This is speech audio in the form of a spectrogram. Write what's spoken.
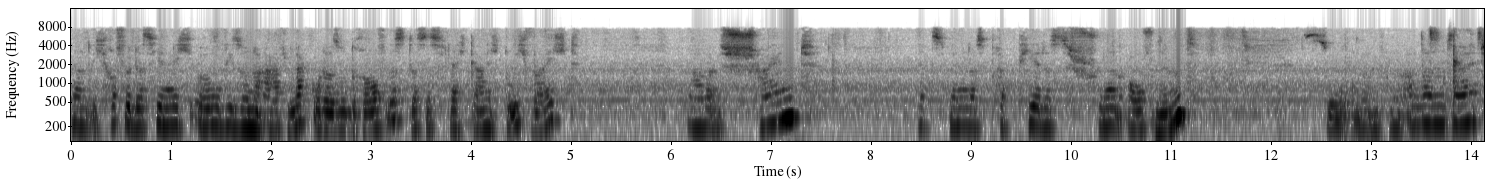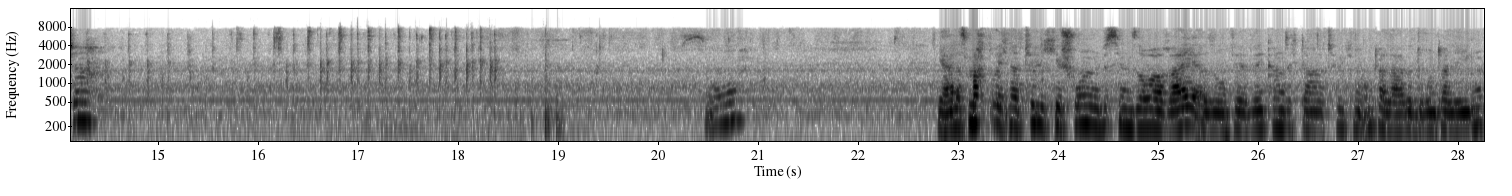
Und ich hoffe, dass hier nicht irgendwie so eine Art Lack oder so drauf ist, dass es vielleicht gar nicht durchweicht. Aber es scheint, jetzt wenn das Papier das schon aufnimmt. So, und dann von der anderen Seite. So. Ja, das macht euch natürlich hier schon ein bisschen Sauerei. Also wer will, kann sich da natürlich eine Unterlage drunter legen.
